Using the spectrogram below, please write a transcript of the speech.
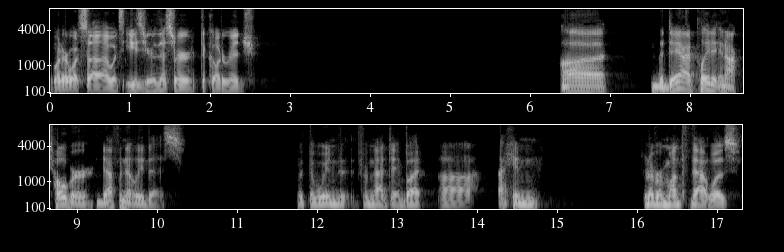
wonder what's uh what's easier, this or Dakota Ridge. Uh, the day I played it in October, definitely this with the wind from that day. But uh, I can, whatever month that was,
